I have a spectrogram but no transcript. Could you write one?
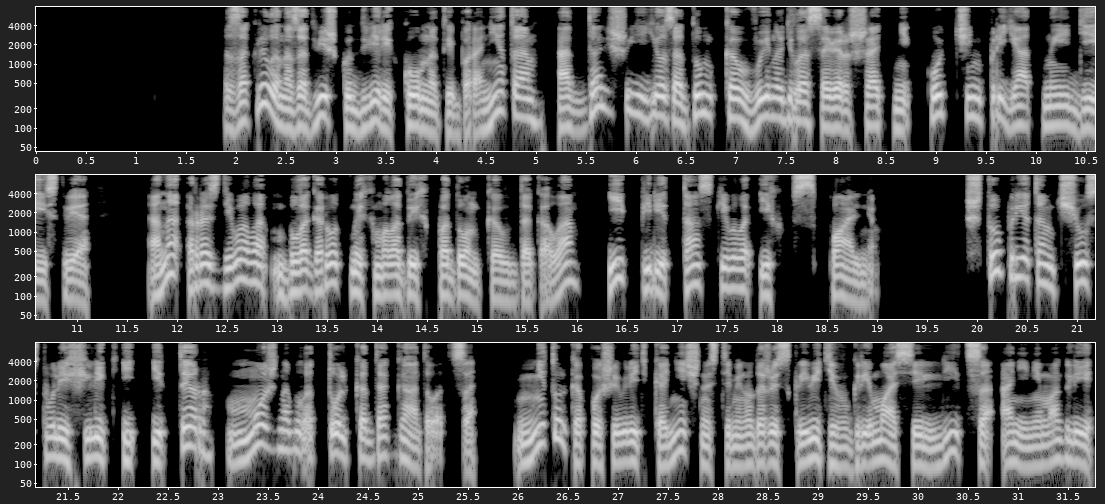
закрыла на задвижку двери комнаты баронета, а дальше ее задумка вынудила совершать не очень приятные действия. Она раздевала благородных молодых подонков догола и перетаскивала их в спальню. Что при этом чувствовали Филик и Итер, можно было только догадываться. Не только пошевелить конечностями, но даже скривить в гримасе лица они не могли.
